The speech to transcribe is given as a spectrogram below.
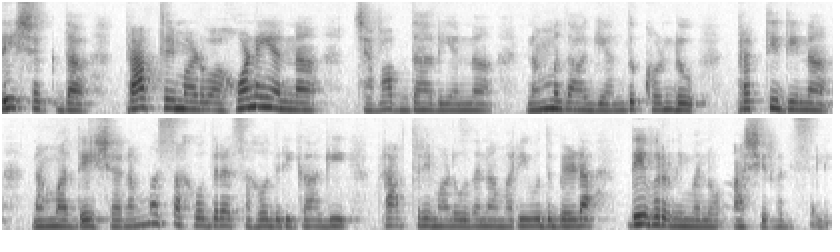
ದೇಶದ ಪ್ರಾರ್ಥನೆ ಮಾಡುವ ಹೊಣೆಯನ್ನು, ಜವಾಬ್ದಾರಿಯನ್ನು ನಮ್ಮದಾಗಿ ಅಂದುಕೊಂಡು ಪ್ರತಿದಿನ ನಮ್ಮ ದೇಶ, ನಮ್ಮ ಸಹೋದರ ಸಹೋದರಿಗಾಗಿ ಪ್ರಾರ್ಥನೆ ಮಾಡುವುದನ್ನು ಮರೆಯುವುದು ಬೇಡ. ದೇವರು ನಿಮ್ಮನ್ನು ಆಶೀರ್ವದಿಸಲಿ.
